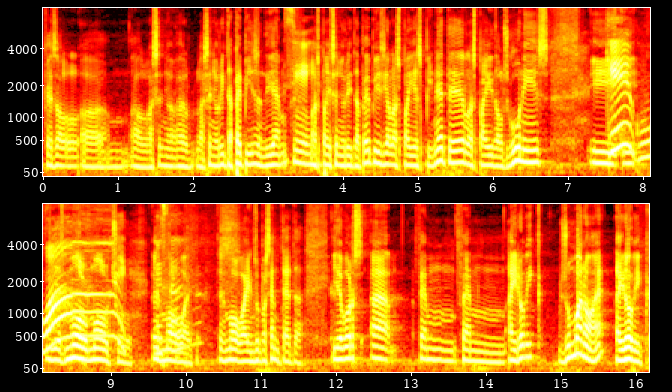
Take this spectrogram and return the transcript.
que és el, eh, el, la, senyor, el, la senyorita Pepis, en diem, Sí. l'espai senyorita Pepis, hi ha l'espai Espinete, l'espai dels Goonies, i, Que i, i és guai! molt, molt xulo, és molt guai. És molt guai, ens ho passem teta. I llavors eh, fem, fem aeròbic, zumba no, eh? Aeròbic.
